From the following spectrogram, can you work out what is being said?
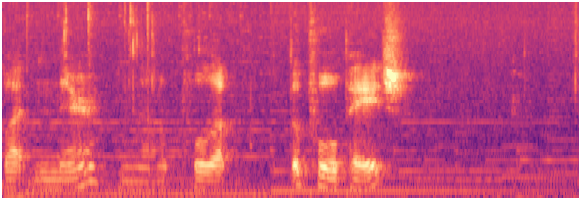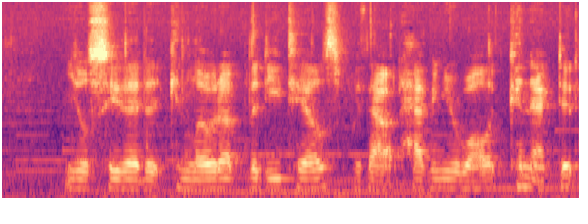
button there and that'll pull up the pool page. You'll see that it can load up the details without having your wallet connected.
